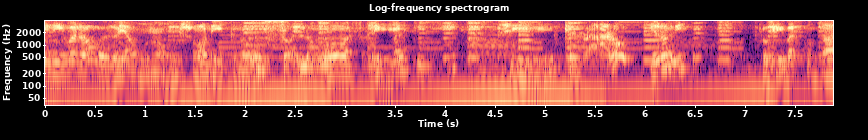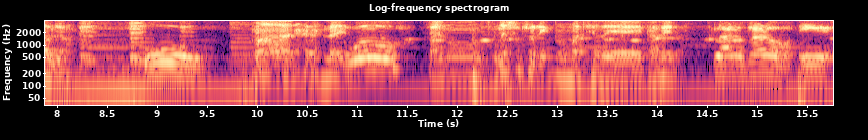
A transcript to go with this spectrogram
Sí, sí, bueno. pues- Había uno, un Sonic, ¿no? No, Sonic Sí. para Kinect. Sí. Qué raro. Yo no lo he visto. Pero que ibas con tabla. Oh. Ah, la es... Wow. O sea, no, no es un Sonic normal, sino de carrera. Claro, claro. Eh,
